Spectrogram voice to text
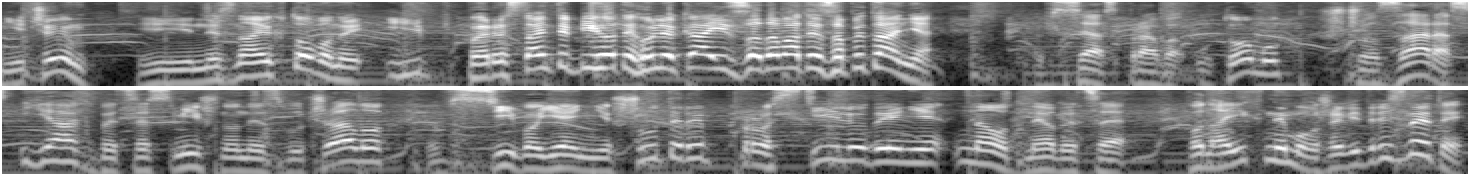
нічим. І не знаю, хто вони. І перестаньте бігати голяка і задавати запитання. Вся справа у тому, що зараз, як би це смішно не звучало, всі воєнні шутери простій людині на одне лице. Вона їх не може відрізнити.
